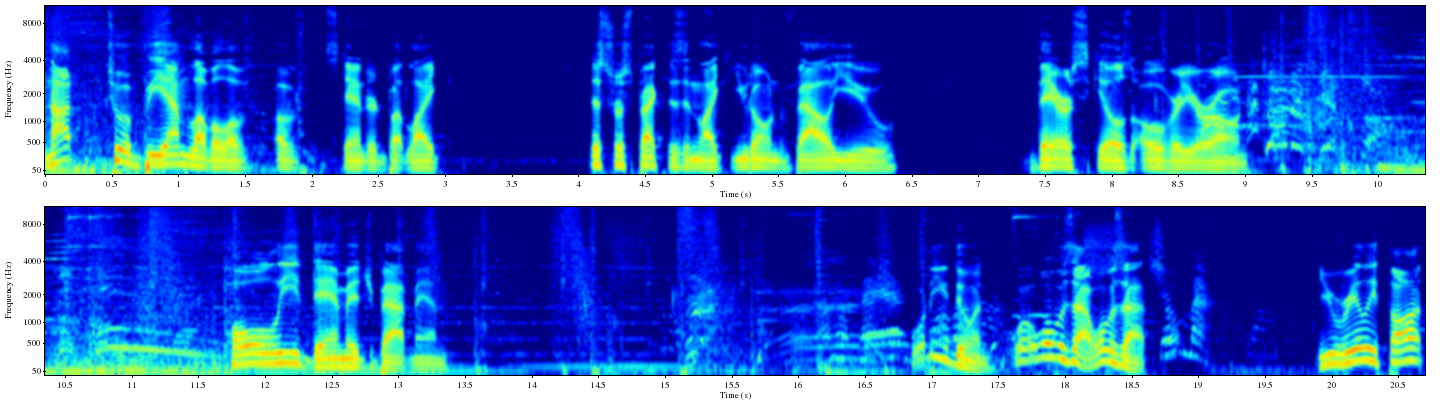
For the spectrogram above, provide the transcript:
Not to a BM level of, of standard, but like disrespect is in like you don't value their skills over your own. Holy damage, Batman. What are you doing? What, what was that? What was that? You really thought?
